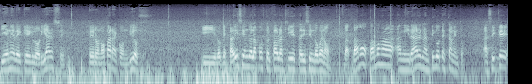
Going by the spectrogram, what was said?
tiene de qué gloriarse, pero no para con Dios y lo que está diciendo el apóstol Pablo aquí está diciendo, bueno, vamos, vamos a, mirar el Antiguo Testamento. Así que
